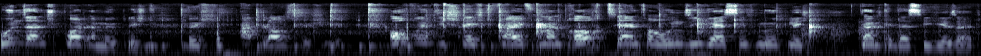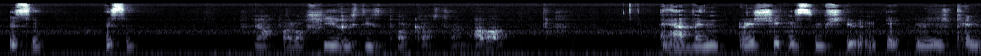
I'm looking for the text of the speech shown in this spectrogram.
unseren Sport ermöglicht. Wirklich Applaus für Schiel. Auch wenn sie schlecht pfeifen, man braucht sie einfach, ohne sie wäre es nicht möglich. Danke, dass ihr hier seid. Ist so. Ist so. Ja, weil auch Schiris diesen Podcast hören. Aber Ja, wenn wir schicken es zum Schiel. Ich, ich kenne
